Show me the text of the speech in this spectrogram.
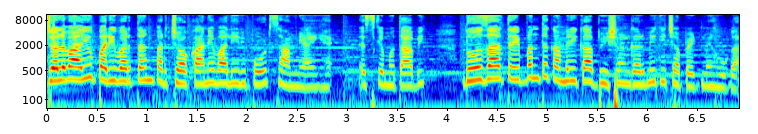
जलवायु परिवर्तन पर चौंकाने वाली रिपोर्ट सामने आई है। इसके मुताबिक, दो हज़ार तिरपन तक अमेरिका भीषण गर्मी की चपेट में होगा,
